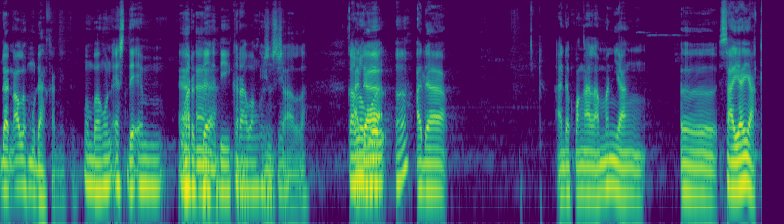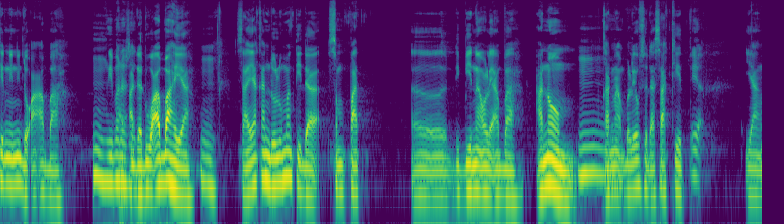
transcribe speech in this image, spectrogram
dan Allah mudahkan itu. Membangun SDM warga di Kerawang khususnya. Insya Allah. Kalau ada, Hah? ada ada pengalaman yang eh, saya yakin ini doa abah. Hmm, gimana Ustaz? Ada dua abah ya. Hmm. Saya kan dulu mah tidak sempat eh, dibina oleh abah Anom Hmm. karena beliau sudah sakit. Iya. Yang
